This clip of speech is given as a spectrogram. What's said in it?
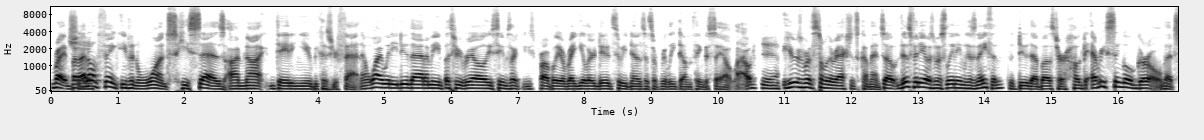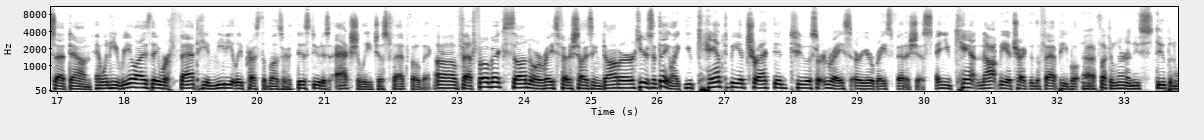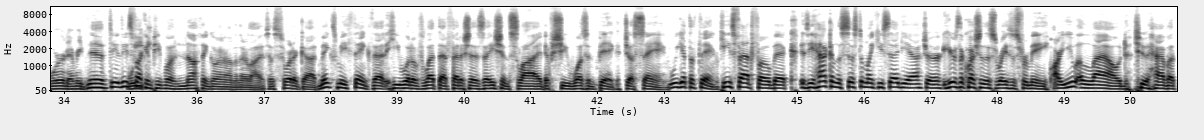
Right, but I don't think even once he says, I'm not dating you because you're fat. Now, why would he do that? I mean, let's be real. He seems like he's probably a regular dude, so he knows it's a really dumb thing to say out loud. Yeah. Here's where some of the reactions come in. So, this video is misleading because Nathan, the dude that buzzed her, hugged every single girl that sat down. And when he realized they were fat, he immediately pressed the buzzer. This dude is actually just fat phobic. Um, fat phobic, son, or race fetishizing daughter. Here's the thing like, you can't be attracted to a certain race or you're race fetishist. And you can't not be attracted to fat people. I fucking learn a new stupid word every Yeah, dude, these week. fucking people have nothing going on in their lives. I swear to God. Makes me think that he would have let that fetishization slide if she wasn't big. Just saying. We get the thing. He's fat phobic. Is he hacking the system like you said? Yeah, sure. Here's the question this raises for me Are you allowed to have a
